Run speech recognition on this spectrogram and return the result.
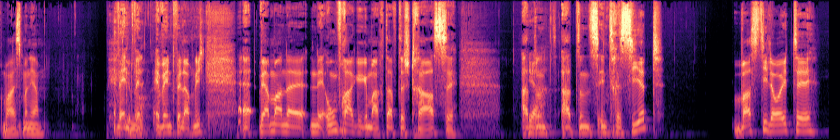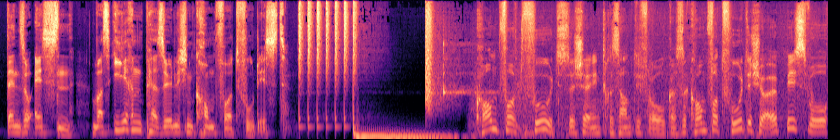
weiß man ja, Eventuell, genau. eventuell auch nicht. Äh, wir haben mal eine, eine, Umfrage gemacht auf der Straße. Hat, ja. uns, hat uns interessiert, was die Leute denn so essen, was ihren persönlichen Comfort Food ist. Comfort Food, das ist eine interessante Frage. Also Comfort Food ist ja etwas, wo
